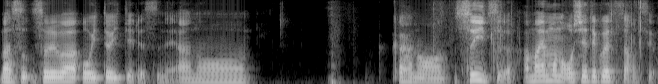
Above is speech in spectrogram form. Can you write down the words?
まあ、そ、それは置いといてですね、あの、あの、スイーツ、甘いもの教えてくれてたんですよ。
